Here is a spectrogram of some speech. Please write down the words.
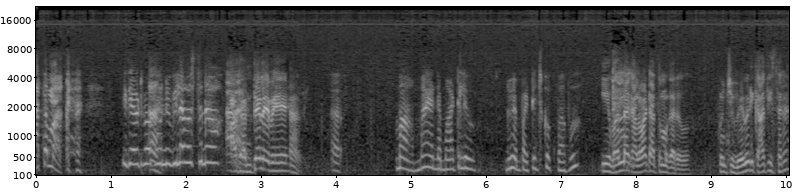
అత్తమ్మా. ఇదేమిటి బాబు నువ్వు ఇలా వస్తున్నావు? అదంతే లేవే మా అమ్మాయి అన్న మాటలు నువ్వేం పట్టించుకోకు బాబు? ఇవన్నీ నాకు అలవాటు అత్తమ్మ గారు. కొంచెం వేవిడి కాఫీ ఇస్తారా?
